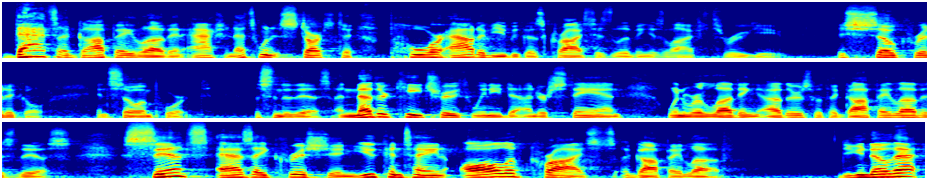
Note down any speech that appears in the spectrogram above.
That's agape love in action. That's when it starts to pour out of you because Christ is living his life through you. It's so critical and so important. Listen to this. Another key truth we need to understand when we're loving others with agape love is this. Since, as a Christian, you contain all of Christ's agape love. Do you know that?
